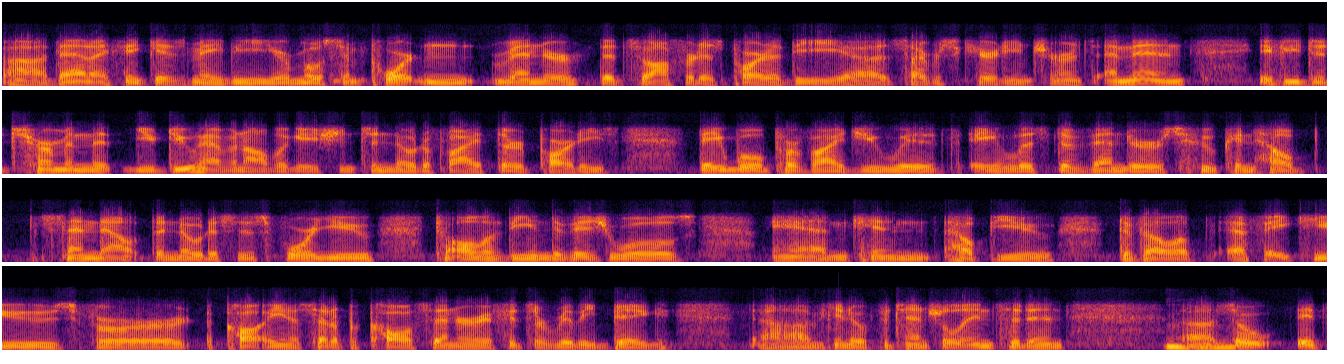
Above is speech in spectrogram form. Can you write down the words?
Uh, that I think is maybe your most important vendor that's offered as part of the uh, cybersecurity insurance. And then, if you determine that you do have an obligation to notify third parties, they will provide you with a list of vendors who can help send out the notices for you to all of the individuals and can help you develop FAQs for a call, you know, set up a call center if it's a really big, uh, you know, potential incident. Uh, mm-hmm. Uh, so it's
